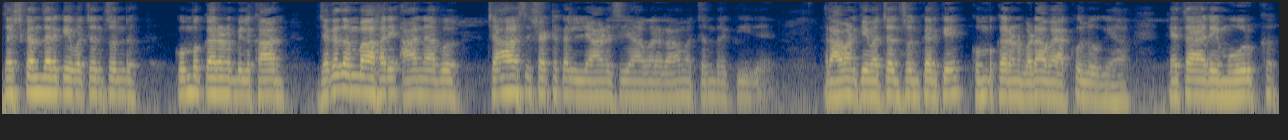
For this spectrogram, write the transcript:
दशकंदर के वचन सुन कुंभकर्ण बिलखान जगदम्बा हरि आन अब चाहस शठ कल्याण सियावर, रामचंद्र की जय। रावण के वचन सुन करके कुंभकर्ण बड़ा व्याकुल हो गया। कहता है, अरे मूर्ख,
